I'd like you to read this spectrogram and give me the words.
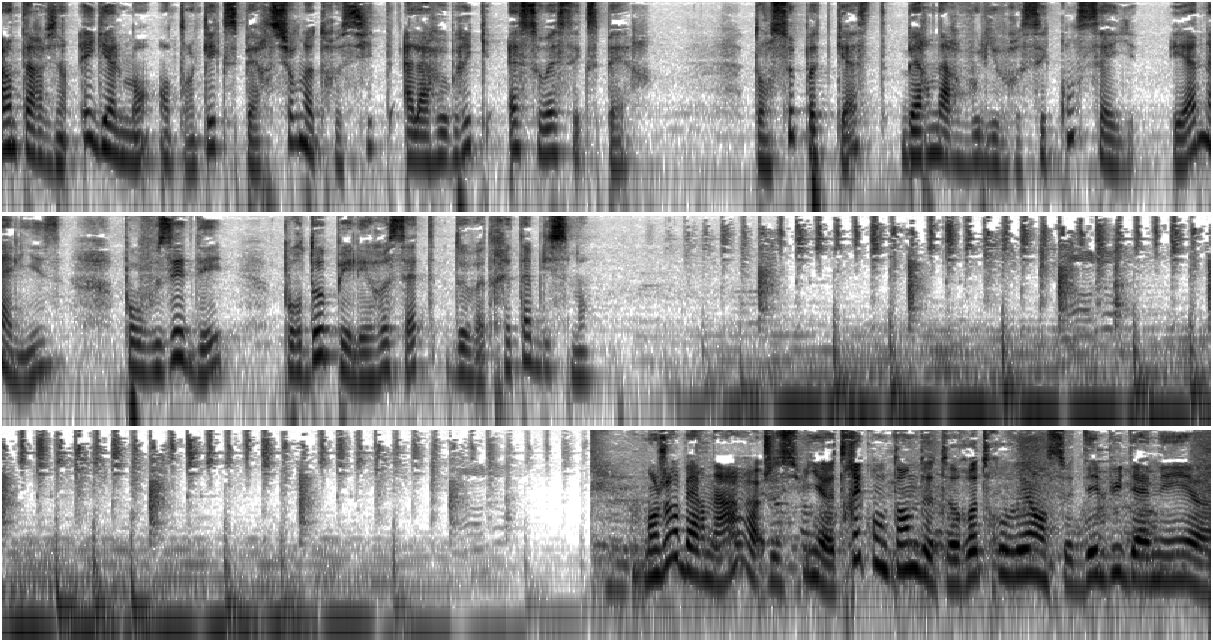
intervient également en tant qu'expert sur notre site à la rubrique SOS Expert. Dans ce podcast, Bernard vous livre ses conseils et analyses pour vous aider pour doper les recettes de votre établissement. Bonjour Bernard, je suis euh, très contente de te retrouver en ce début d'année euh,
